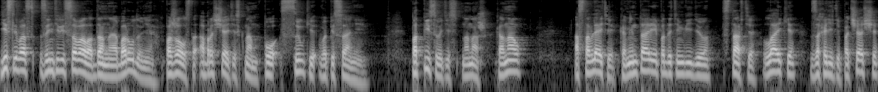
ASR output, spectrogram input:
Если вас заинтересовало данное оборудование, пожалуйста, обращайтесь к нам по ссылке в описании. Подписывайтесь на наш канал, оставляйте комментарии под этим видео, ставьте лайки, заходите почаще,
